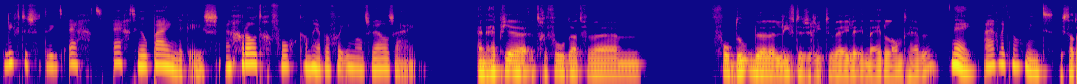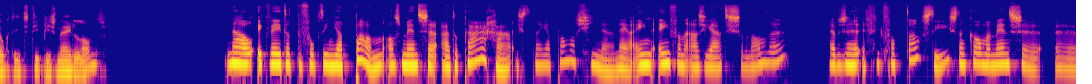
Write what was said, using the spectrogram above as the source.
liefdesverdriet echt, echt heel pijnlijk is. En grote gevolgen kan hebben voor iemands welzijn. En heb je het gevoel dat we um, voldoende liefdesrituelen in Nederland hebben? Nee, eigenlijk nog niet. Is dat ook iets typisch Nederlands? Nou, ik weet dat bijvoorbeeld in Japan, als mensen uit elkaar gaan, is het naar Japan of China? Nou ja, een, een van de Aziatische landen hebben ze, vind ik fantastisch. Dan komen mensen uh,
